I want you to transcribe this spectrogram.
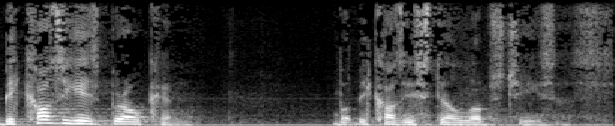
because he is broken, but because he still loves Jesus.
